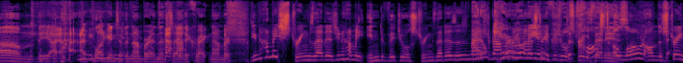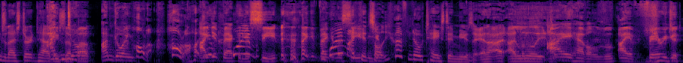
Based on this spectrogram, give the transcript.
Um, the I, I plug into the number and then say the correct number. Do you know how many strings that is? You know how many individual strings that is? An I don't care how many individual the strings cost that is. alone on the strings, and I started I having some up. I'm going. Hold on, hold on. I You- get back in the am- seat. I get back Why in the am I seat. and consulting? You have no taste in music, and I, I literally. I have a. I have very good.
